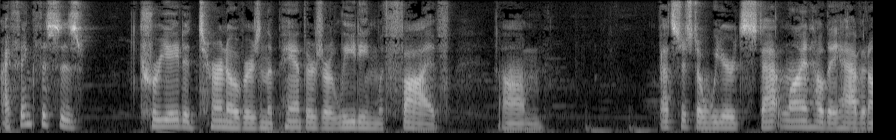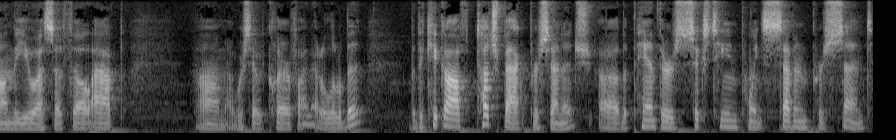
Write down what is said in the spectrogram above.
I think this is created turnovers, and the Panthers are leading with five. Um, that's just a weird stat line how they have it on the USFL app. Um, I wish they would clarify that a little bit. But the kickoff touchback percentage, uh, the Panthers 16.7%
